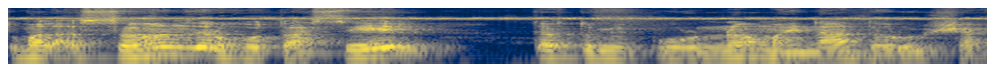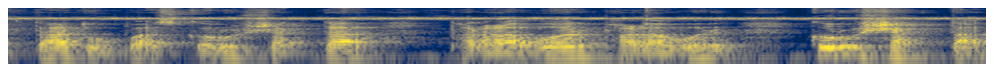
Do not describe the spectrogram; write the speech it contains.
तुम्हाला सहन जर होत असेल तर तुम्ही पूर्ण महिना धरू शकतात उपवास करू शकतात फराळावर फळावर करू शकतात.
